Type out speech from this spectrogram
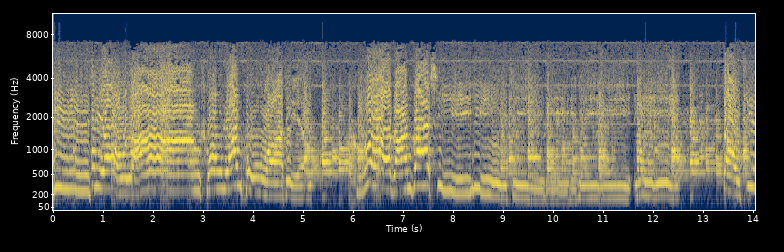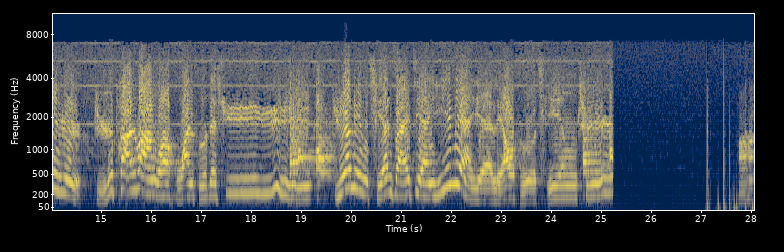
玉娇郎重圆破镜，何敢再细记？到今日。只盼望我还死的须臾，绝命前再见一面，也了此情痴。啊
